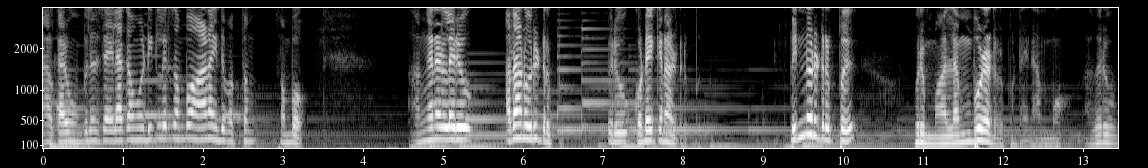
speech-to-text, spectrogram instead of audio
ആൾക്കാർ മുമ്പിൽ സ്റ്റൈലാക്കാൻ വേണ്ടിയിട്ടുള്ളൊരു സംഭവമാണ് അതിന്റെ മൊത്തം സംഭവം. അങ്ങനെയുള്ളൊരു അതാണ് ഒരു ട്രിപ്പ് ഒരു കൊടൈക്കനാൽ ട്രിപ്പ് പിന്നൊരു ട്രിപ്പ് ഒരു മലമ്പുഴ ട്രിപ്പ് ഉണ്ടായിന്. അമ്മോ അതൊരു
